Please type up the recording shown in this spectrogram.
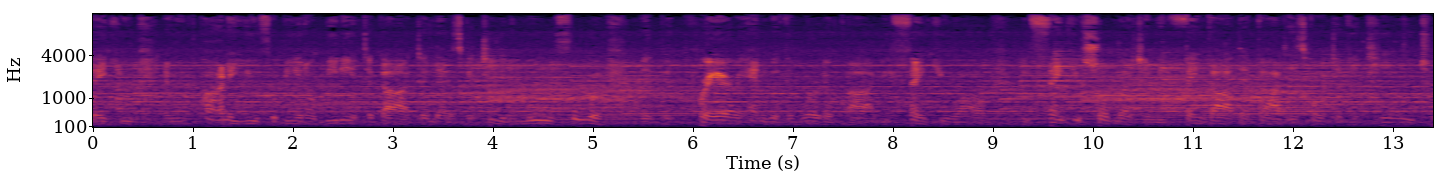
thank you and we honor you for being obedient to God to let us continue to move forward with, with prayer and with the Word of God. We thank you all. Thank you so much and we thank God that God is going to continue to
